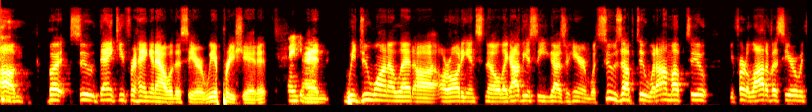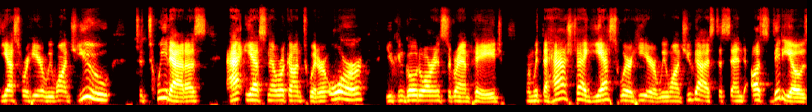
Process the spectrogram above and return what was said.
know. um, but Sue, thank you for hanging out with us here. We appreciate it. Thank you. And we do want to let uh, our audience know, like, obviously, you guys are hearing what Sue's up to, what I'm up to. You've heard a lot of us here with Yes, We're Here. We want you to tweet at us at Yes Network on Twitter, or you can go to our Instagram page. And with the hashtag Yes, We're Here, we want you guys to send us videos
